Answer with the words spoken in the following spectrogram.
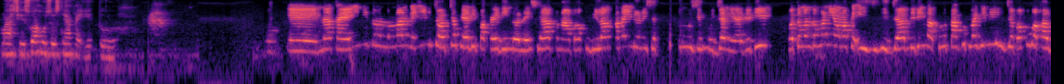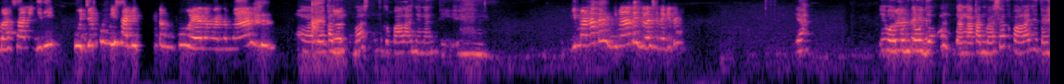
mahasiswa khususnya kayak gitu. Oke, nah kayak ini teman-teman, kayaknya ini cocok ya dipakai di Indonesia. Kenapa aku bilang? Karena Indonesia itu musim hujan ya. Jadi buat teman-teman yang pakai hijab, jadi nggak perlu takut lagi nih hijab aku bakal basah nih. Jadi hujan pun bisa ditempuh ya teman-teman. Eh, ada akan dibahas itu kepalanya nanti. Gimana teh? Gimana teh jelasin lagi teh? ya, ya walaupun kehujanan nggak akan basah kepalanya teh.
